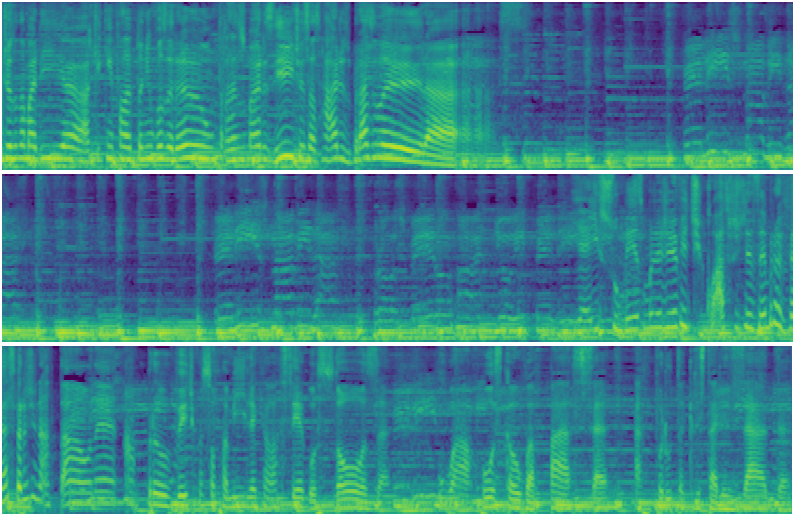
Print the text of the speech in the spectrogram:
dia, Dona Maria. Aqui quem fala é Toninho Vozeirão, trazendo os maiores hits das rádios brasileiras. Feliz Navidad, feliz Navidad, próspero año y feliz. E é isso mesmo, hoje é dia 24 de dezembro, é véspera de Natal, né? Aproveite com a sua família aquela ceia gostosa, o arroz com a uva passa, a fruta cristalizada,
